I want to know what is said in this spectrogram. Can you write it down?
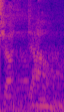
Shut down.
